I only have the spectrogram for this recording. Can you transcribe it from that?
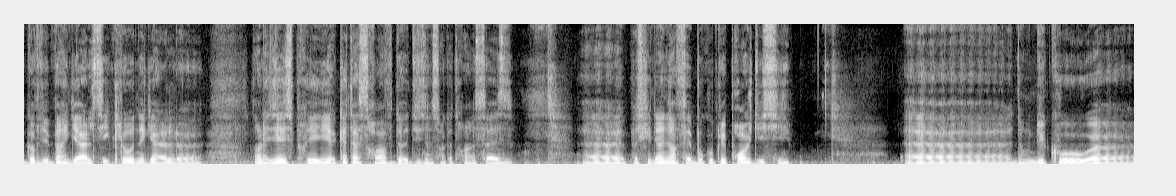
golfe du Bengale, cyclone égale dans les esprits catastrophe de 1996, parce qu'il en a fait beaucoup plus proche d'ici. Euh, donc du coup, euh,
